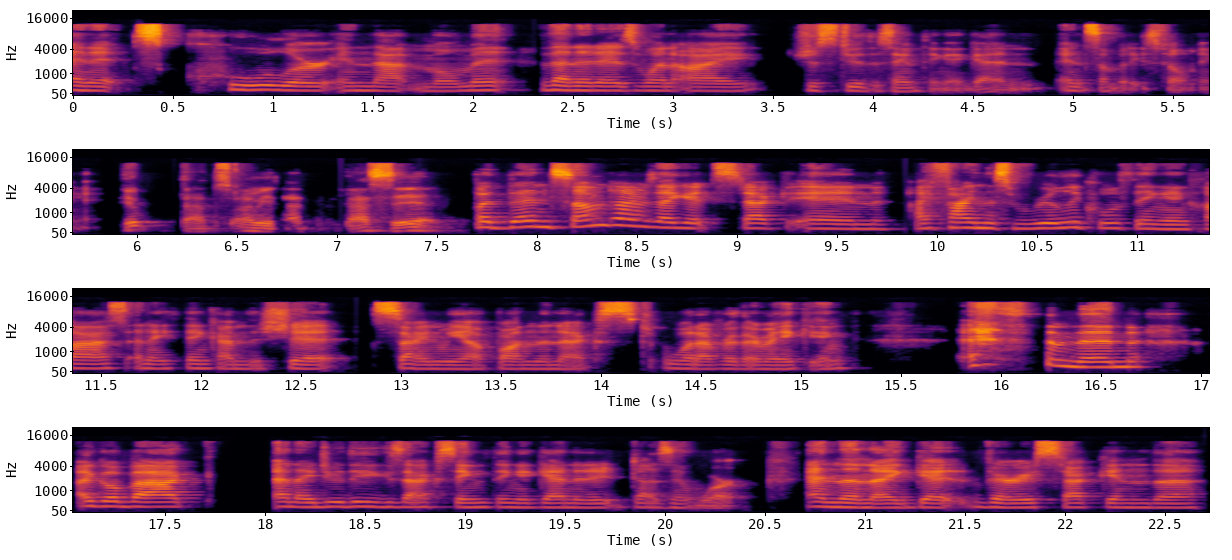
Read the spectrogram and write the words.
and it's cooler in that moment than it is when I just do the same thing again and somebody's filming it. Yep, that's I mean that, that's it. But then sometimes I get stuck in I find this really cool thing in class and I think I'm the shit. Sign me up on the next whatever they're making. and then I go back and I do the exact same thing again and it doesn't work. And then I get very stuck in the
